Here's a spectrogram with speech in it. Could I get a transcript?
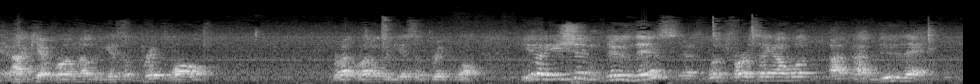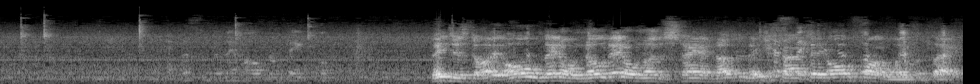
And I kept running up against a brick wall. Run, run up against a brick wall. You know, you shouldn't do this. That's what the first thing I want. I, I do that. Listen to them older people. They just. Oh, they don't know. They don't understand nothing. They just try to take all the fun away from things.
